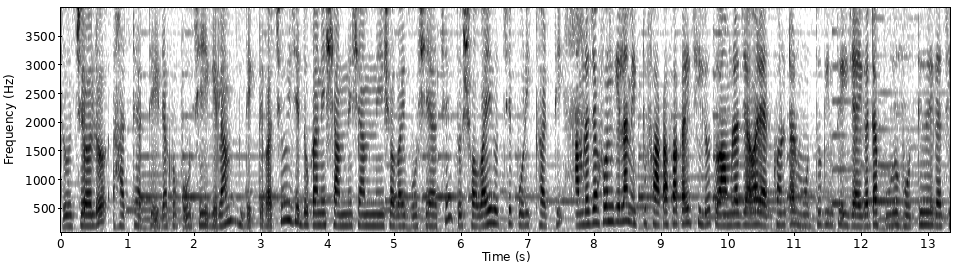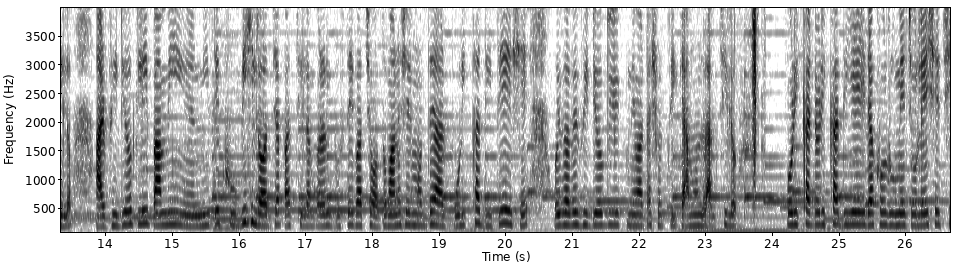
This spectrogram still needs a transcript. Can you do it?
তো চলো, হাঁটতে হাঁটতে এই দেখো পৌঁছেই গেলাম। দেখতে পাচ্ছ, ওই যে দোকানের সামনে সামনে সবাই বসে আছে, তো সবাই হচ্ছে পরীক্ষার্থী। আমরা যখন গেলাম, একটু ফাঁকা ফাঁকাই ছিল, তো আমরা যাওয়ার এক ঘণ্টার মধ্যে কিন্তু এই জায়গাটা পুরো ভর্তি হয়ে গেছিল। আর ভিডিও ক্লিপ আমি নিতে খুবই লজ্জা পাচ্ছিলাম, কারণ বুঝতেই পারছ, অত মানুষের মধ্যে আর পরীক্ষা দিতে এসে ওইভাবে ভিডিও ক্লিপ নেওয়াটা সত্যি কেমন লাগছিল। পরীক্ষা টরীক্ষা দিয়ে দেখো রুমে চলে এসেছি।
